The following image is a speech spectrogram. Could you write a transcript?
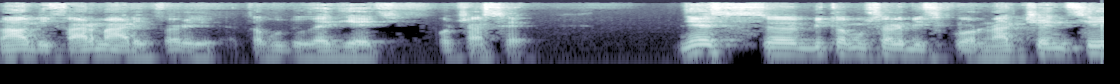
mladí farmári, ktorí to budú vedieť po čase. Dnes e, by to museli byť skôr nadšenci.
